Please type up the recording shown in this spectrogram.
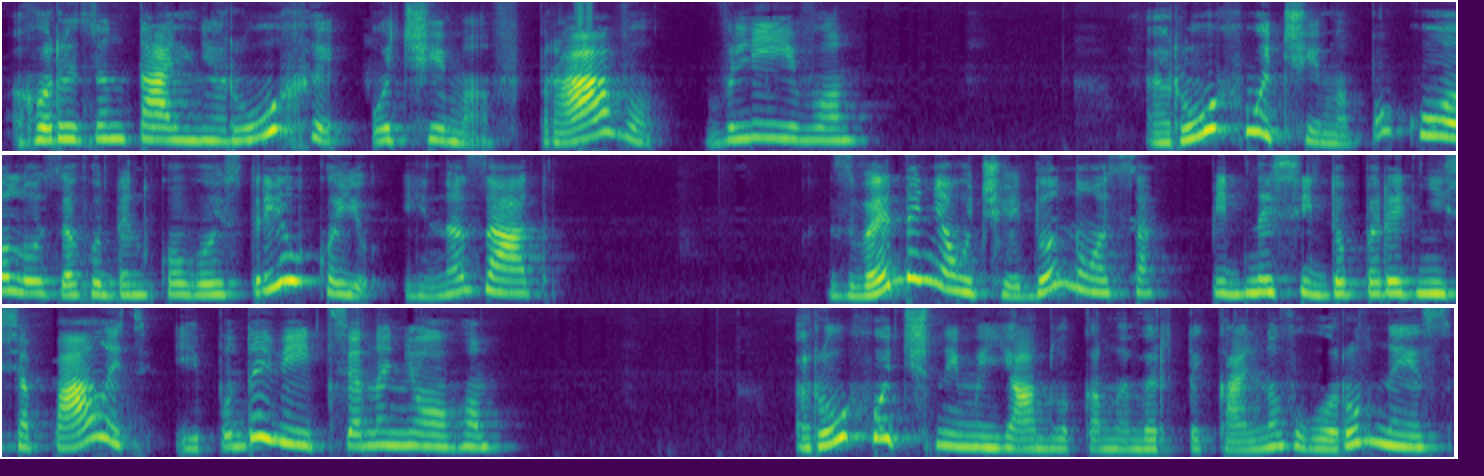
Горизонтальні рухи очима вправо, вліво. Рух очима по колу за годинковою стрілкою і назад. Зведення очей до носа. Піднесіть до переднісся палець і подивіться на нього. Рух очними яблуками вертикально вгору вниз.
